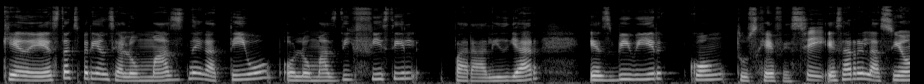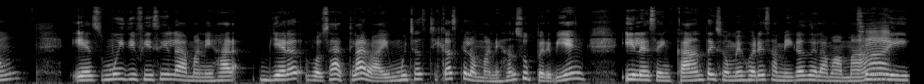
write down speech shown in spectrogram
que de esta experiencia lo más negativo o lo más difícil para lidiar es vivir con tus jefes. Sí. Esa relación es muy difícil a manejar viera, o sea, claro, hay muchas chicas que lo manejan súper bien y les encanta y son mejores amigas de la mamá y,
